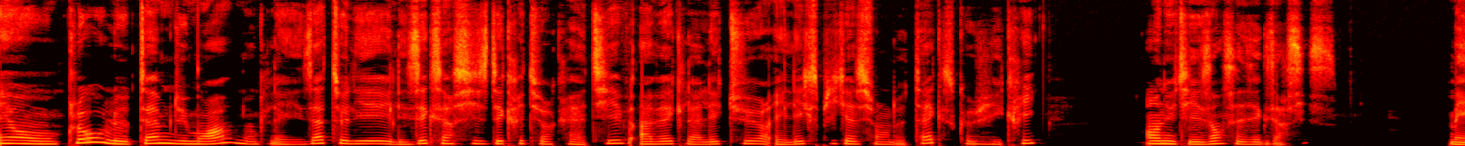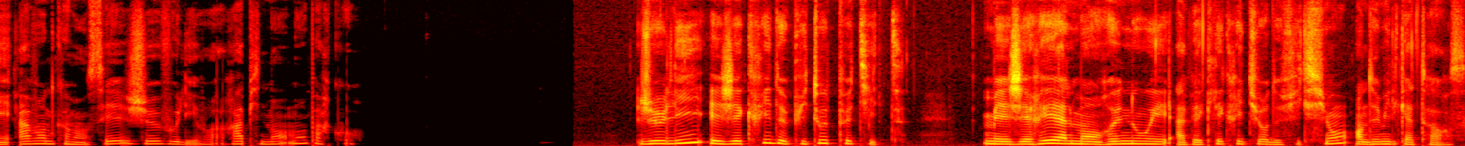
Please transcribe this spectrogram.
Et on clôt le thème du mois, donc les ateliers et les exercices d'écriture créative, avec la lecture et l'explication de textes que j'ai écrits en utilisant ces exercices. Mais avant de commencer, je vous livre rapidement mon parcours. Je lis et j'écris depuis toute petite, mais j'ai réellement renoué avec l'écriture de fiction en 2014.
